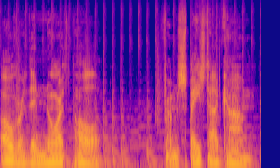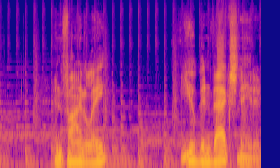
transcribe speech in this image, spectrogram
over the North Pole from space.com. And finally, you've been vaccinated.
